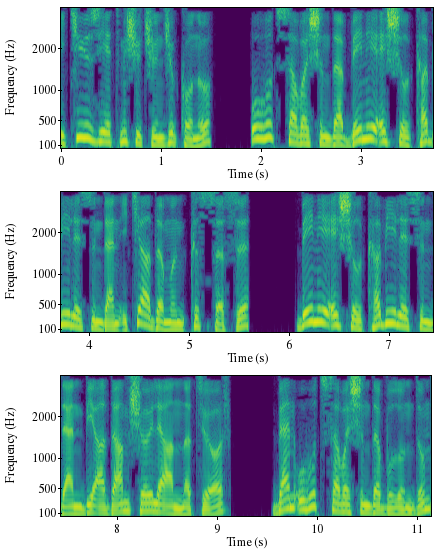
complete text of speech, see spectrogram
273. konu, Uhud savaşında Beni Eşil kabilesinden iki adamın kıssası, Beni Eşil kabilesinden bir adam şöyle anlatıyor, ben Uhud savaşında bulundum,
